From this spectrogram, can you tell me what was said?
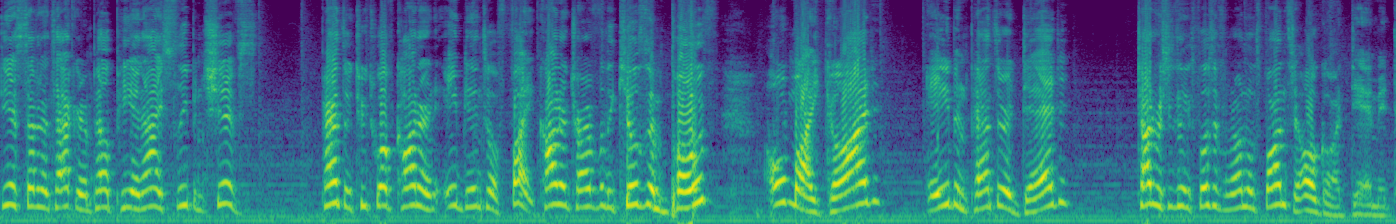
DS7 attacker impel Pel P and I sleep in shifts. Panther 212 Connor and Abe get into a fight. Connor triumphantly kills them both. Oh my god. Abe and Panther are dead. Todd receives an explosive from an unknown sponsor. Oh god damn it.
